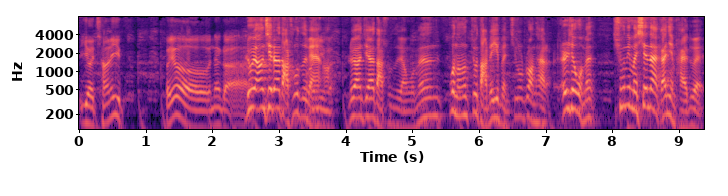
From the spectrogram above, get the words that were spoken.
有强力，不有那个。刘洋接着打出资源啊！刘洋接着打出资源，我们不能就打这一本进入状态了。而且我们兄弟们现在赶紧排队，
